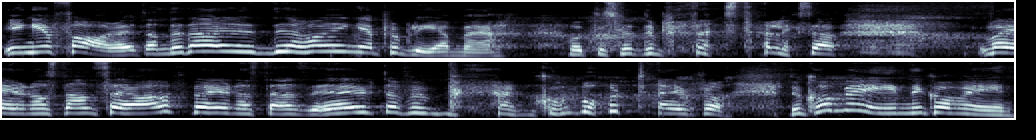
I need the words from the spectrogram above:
Ingen fara, utan det där det har jag inga problem med. Och till slut blir nästan liksom, var är du någonstans? Ja, var är du någonstans? Jag är utanför, gå bort härifrån. Nu kommer jag in, nu kommer jag in.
